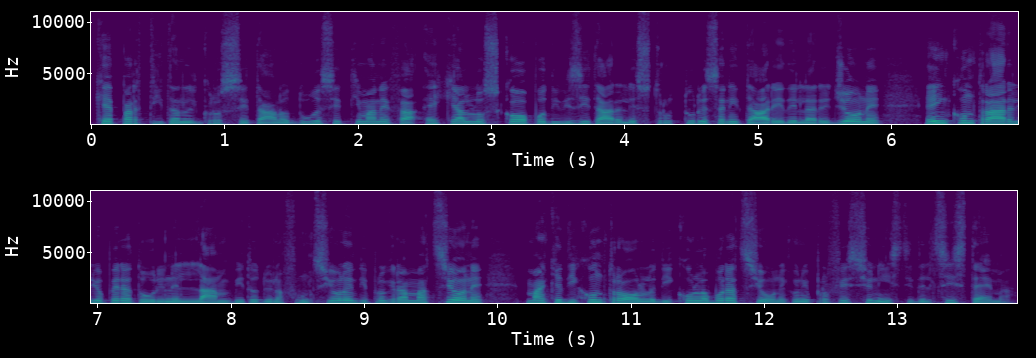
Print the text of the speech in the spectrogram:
che è partita nel Grossetano due settimane fa e che ha lo scopo di visitare le strutture sanitarie della regione e incontrare gli operatori nell'ambito di una funzione di programmazione ma anche di controllo e di collaborazione con i professionisti del sistema.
